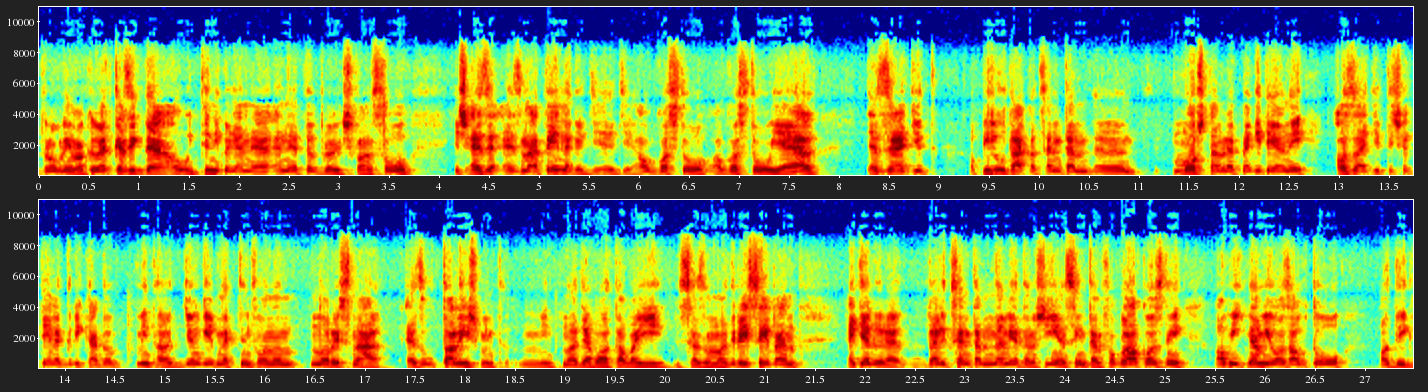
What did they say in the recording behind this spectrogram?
probléma következik, de úgy tűnik, hogy ennél, ennél többről is van szó, és ez, ez már tényleg egy, egy aggasztó, aggasztó jel. Ezzel együtt a pilótákat szerintem most nem lehet megítélni, azzal együtt is, hogy tényleg Ricardo mintha gyöngébbnek tűnt volna Norrisnál ezúttal is, mint, mint nagyjából a tavalyi szezon nagy részében. Egyelőre velük szerintem nem érdemes ilyen szinten foglalkozni. Amíg nem jó az autó, addig,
